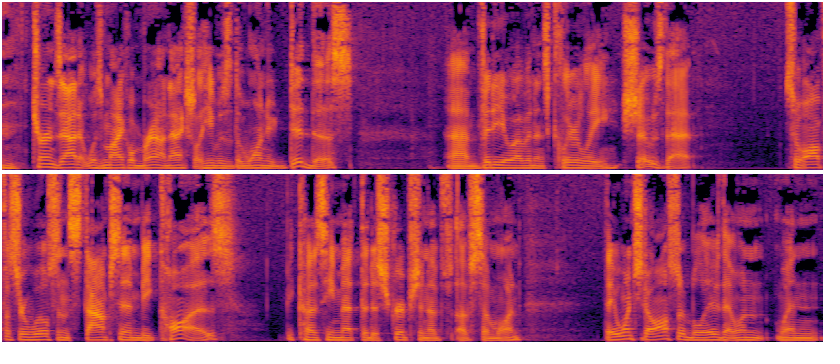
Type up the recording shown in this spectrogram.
Turns out it was Michael Brown. Actually, he was the one who did this. Uh, video evidence clearly shows that. So Officer Wilson stops him because because he met the description of, of someone. They want you to also believe that when when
